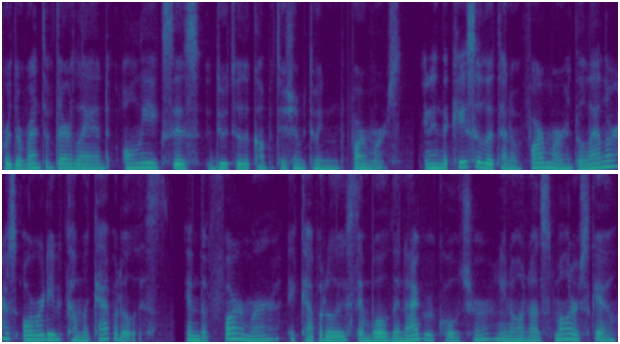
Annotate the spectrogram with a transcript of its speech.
for the rent of their land only exists due to the competition between farmers. And in the case of the tenant farmer, the landlord has already become a capitalist. In the farmer, a capitalist involved in agriculture, you know, on a smaller scale,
